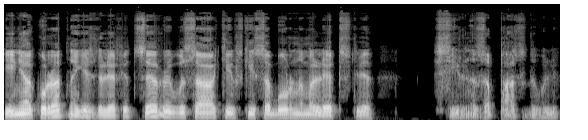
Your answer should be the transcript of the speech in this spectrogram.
и неаккуратно ездили офицеры в Исаакиевский собор на молебстве, сильно запаздывали.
